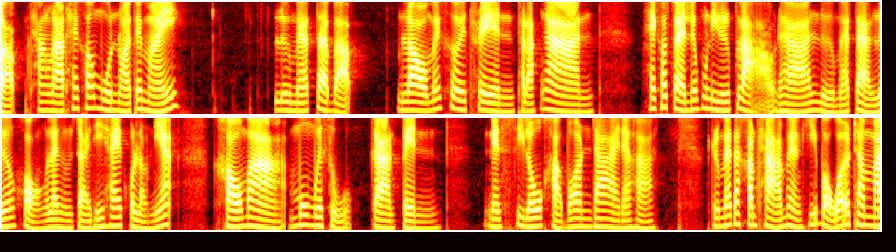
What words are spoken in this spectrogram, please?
แบบทางรัฐให้ข้อมูลน้อยไปไหม หรือแม้แต่แบบเราไม่เคยเทรนพนักงาน ให้เข้าใจเรื่องพวกนี้หรือเปล่านะคะ หรือแม้แต่เรื่องของแรงจูงใจที่ให้คนเหล่านี้เขามามุ่งไปสู่การเป็น net zero carbon ได้นะคะ หรือแม้แต่คำถามอย่างที่บอกว่าทำไม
